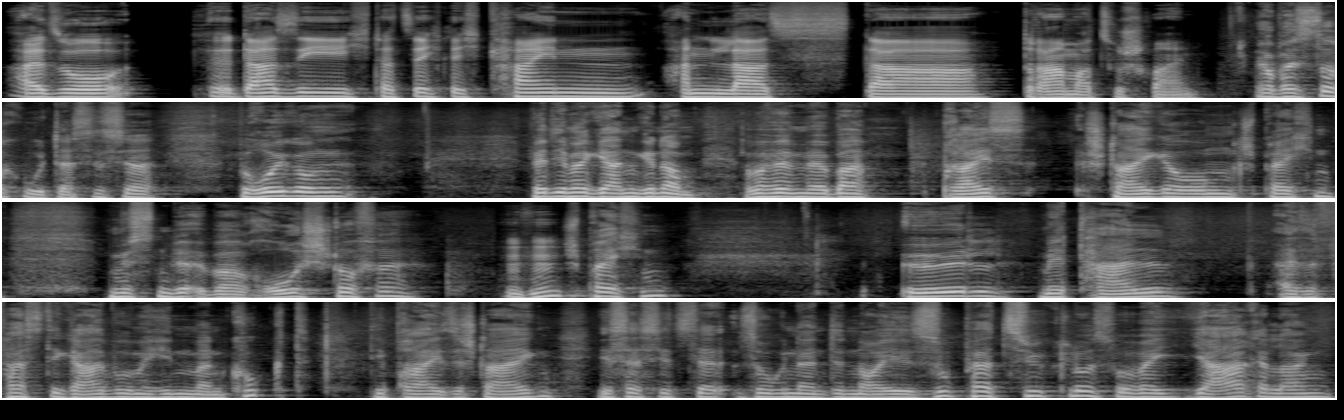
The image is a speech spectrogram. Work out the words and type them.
Also äh, da sehe ich tatsächlich keinen Anlass, da Drama zu schreien. Ja, aber ist doch gut. Das ist ja Beruhigung wird immer gern genommen. Aber wenn wir über Preissteigerungen sprechen, müssen wir über Rohstoffe mhm. sprechen. Öl, Metall, also fast egal, wo man hin man guckt, die Preise steigen. Ist das jetzt der sogenannte neue Superzyklus, wo wir jahrelang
